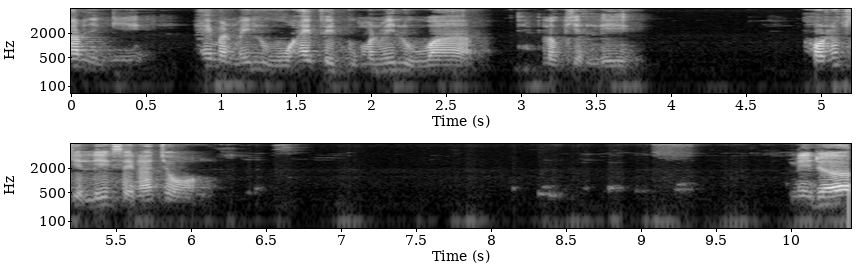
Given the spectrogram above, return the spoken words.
ทำอย่างนี้ ให้มันไม่รู้ให้ Facebook มันไม่รู้ว่า เราเขียนเลข เพราะถ้าเขียนเลขใส่หน้าจอ นี่เด้อ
